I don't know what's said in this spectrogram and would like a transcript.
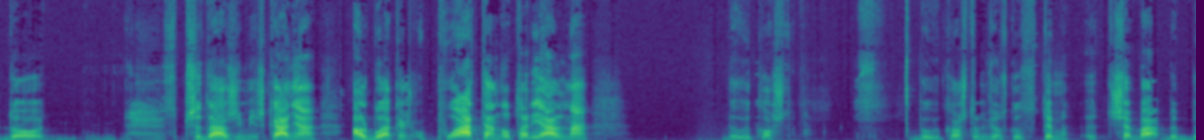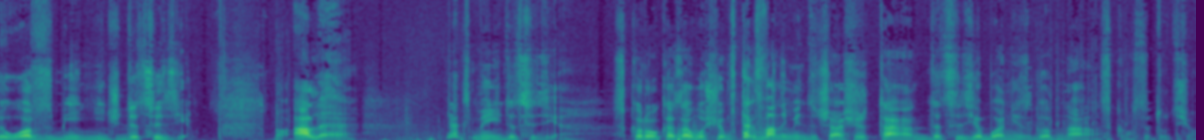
do sprzedaży mieszkania albo jakaś opłata notarialna były kosztem były kosztem, w związku z tym e, trzeba by było zmienić decyzję. No ale jak zmienić decyzję, skoro okazało się w tak zwanym międzyczasie, że ta decyzja była niezgodna z konstytucją?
